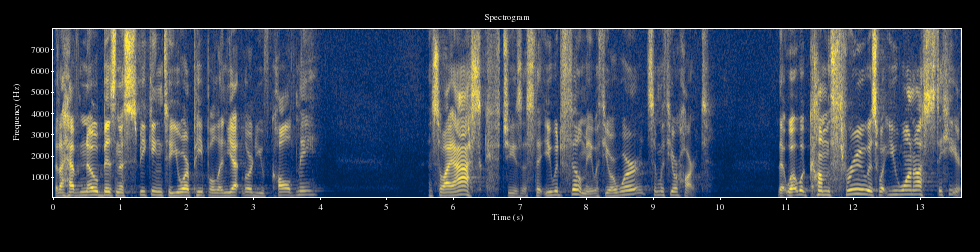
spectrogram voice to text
that I have no business speaking to your people, and yet, Lord, you've called me. And so I ask, Jesus, that you would fill me with your words and with your heart, that what would come through is what you want us to hear.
